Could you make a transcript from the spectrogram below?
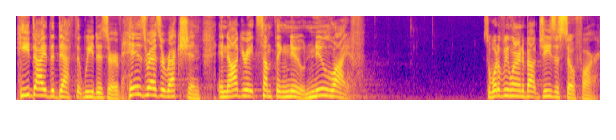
He died the death that we deserve. His resurrection inaugurates something new, new life. So, what have we learned about Jesus so far?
